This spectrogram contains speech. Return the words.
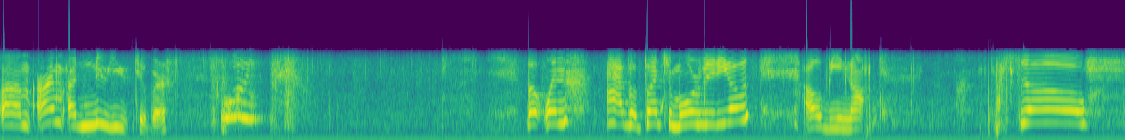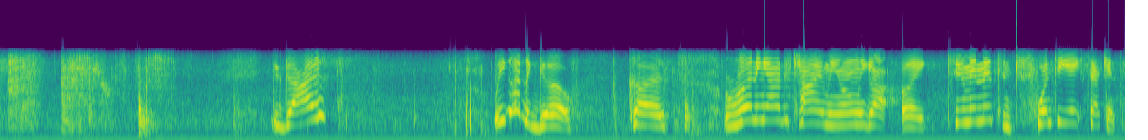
um I'm a new YouTuber. But when I have a bunch of more videos, I'll be not. So you guys, we gotta go. Cause we're running out of time. We only got like two minutes and 28 seconds.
